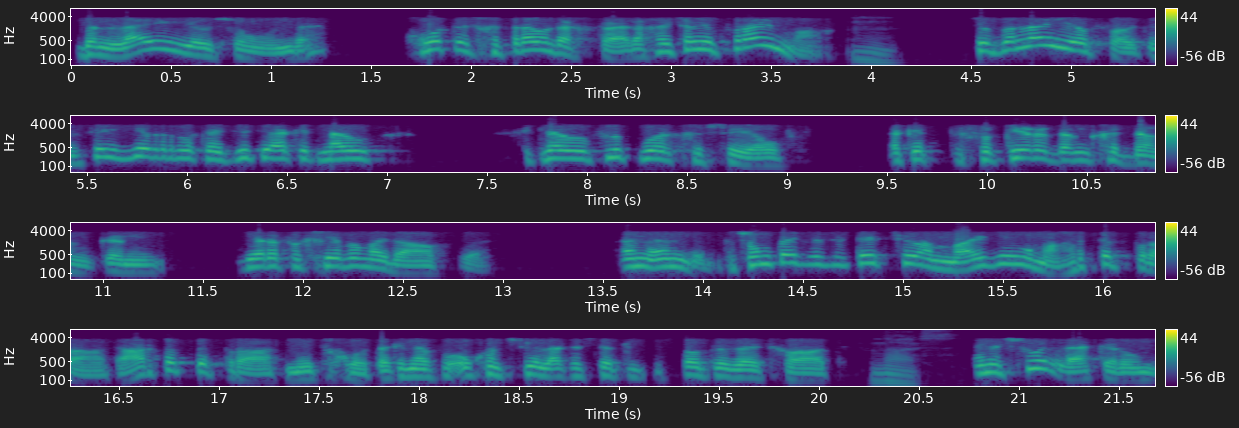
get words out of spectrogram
Bely jou sonde. God is getrou en regverdig. Hy sal jou vrymaak. Hmm. So bely jou fout en sê eerlikheid, weet jy ek het nou ek nou 'n vloekwoord gesê of ek het verkeerde ding gedink en Here vergewe my daarvoor. En en soms is dit net so amazing om hard te praat, hardop te praat met God. Ek het nou vanoggend so lekker sit en stilteheid gehad. Nice. En dit is so lekker om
